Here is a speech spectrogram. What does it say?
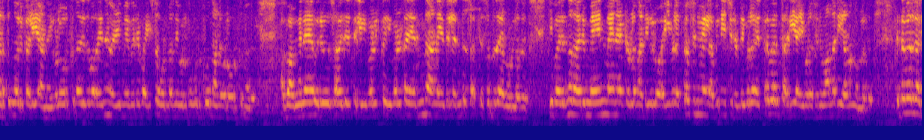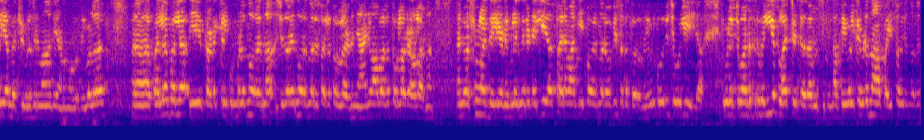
നടത്തുന്ന ഒരു കളിയാണ്. ഇവൾ ഓർക്കുന്നത് ഇത് പറയുന്ന കഴിയുമ്പോൾ ഇവർ പൈസ കൊണ്ടുവന്ന് ഇവൾക്ക് കൊടുക്കുമെന്നാണ് ഇവൾ ഓർക്കുന്നത്. അപ്പൊ അങ്ങനെ ഒരു സാഹചര്യത്തിൽ ഇവൾക്ക് ഇവളുടെ എന്താണ് ഇതിൽ എന്ത് സത്യസന്ധതയാണുള്ളത്? ഈ വരുന്നതാരും മെയിൻ മെയിൻ ആയിട്ടുള്ള നടികളോ ഇവൾ എത്ര സിനിമയിൽ അഭിനയിച്ചിട്ടുണ്ട് ഇവൾ എത്ര പേർക്ക് അറിയാം ഇവളെ സിനിമാ നടിയാണെന്നുള്ളത്? എത്ര പേർക്ക് അറിയാൻ പറ്റും ഇവളെ സിനിമാ നടിയാണെന്നുള്ളത്? ഇവൾ പല പല ഈ കടക്കൽ കുമ്പിൾ എന്ന് പറയുന്ന ചിതറ എന്ന് പറയുന്ന ഒരു സ്ഥലത്തുള്ളതാണ്. ഞാനും ആ ഭാഗത്തുള്ള ഒരാളാണ്. ഞാൻ വർഷങ്ങളായിട്ട് ഡൽഹിയാണ്. ഇവൾ എന്നിട്ട് ഡൽഹി ആസ്ഥാനമാക്കി ഇപ്പോൾ ഓഫീസൊക്കെ തുറന്നു. ഇവൾക്ക് ഒരു ജോലിയില്ല. ഇവൾ ട്രിവാൻഡ്രത്തിൽ വലിയ ഫ്ലാറ്റ് എടുത്താണ് താമസിക്കുന്നത്. അപ്പൊ ഇവൾക്ക് എവിടെ നിന്ന് ആ പൈസ വരുന്നത്?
